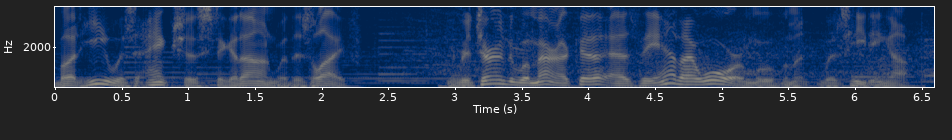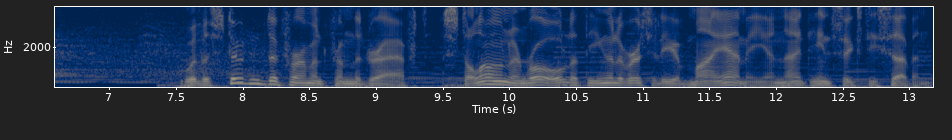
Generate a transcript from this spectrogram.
but he was anxious to get on with his life. He returned to America as the anti-war movement was heating up. With a student deferment from the draft, Stallone enrolled at the University of Miami in 1967.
